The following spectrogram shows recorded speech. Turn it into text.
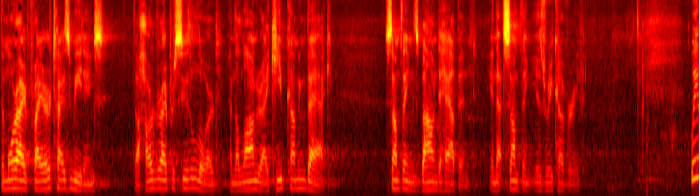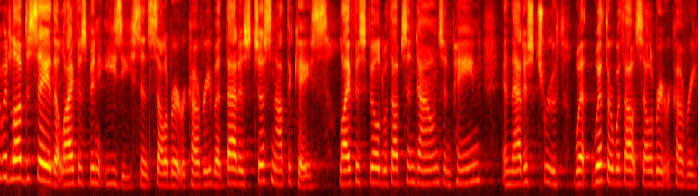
The more I prioritize meetings, the harder I pursue the Lord, and the longer I keep coming back, something's bound to happen, and that something is recovery. We would love to say that life has been easy since Celebrate Recovery, but that is just not the case. Life is filled with ups and downs and pain, and that is truth, with or without Celebrate Recovery.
